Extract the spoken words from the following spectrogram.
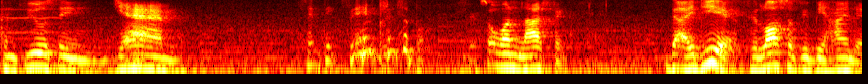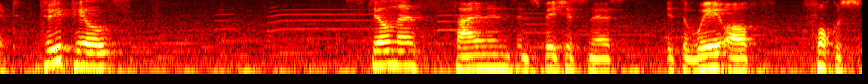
confusing, jam. Same thing, same principle. So one last thing the idea, philosophy behind it. Three pills stillness, silence, and spaciousness is a way of focus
